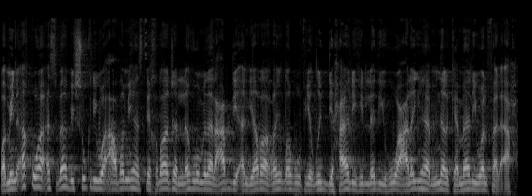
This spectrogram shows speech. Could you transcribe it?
ومن أقوى أسباب الشكر وأعظمها استخراجا له من العبد أن يرى غيظه في ضد حاله الذي هو عليها من الكمال والفلاح.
